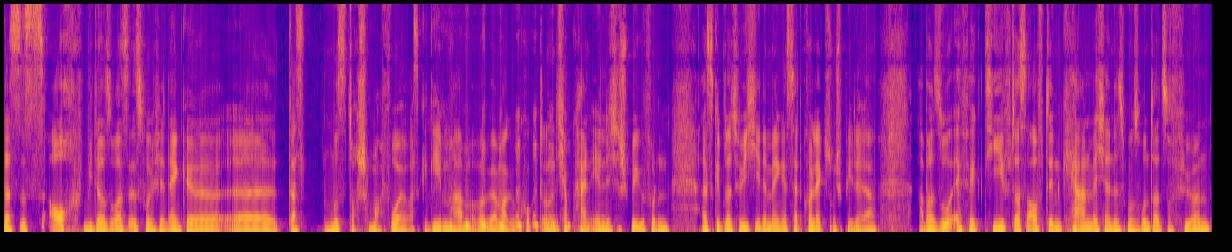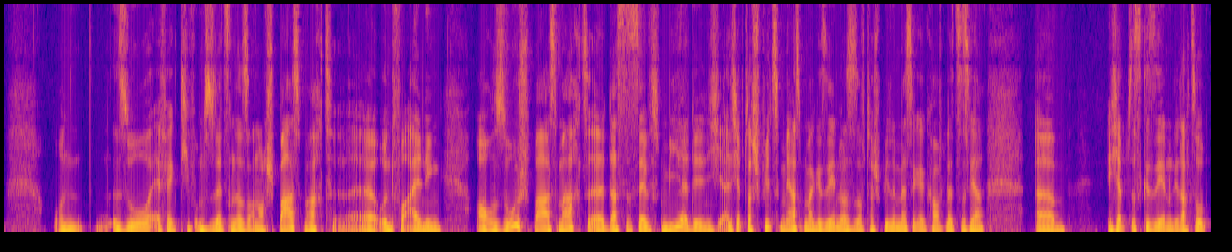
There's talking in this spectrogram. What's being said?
dass es auch wieder sowas ist, wo ich mir denke, äh, das muss doch schon mal vorher was gegeben haben, aber wir haben mal geguckt und ich habe kein ähnliches Spiel gefunden. Also es gibt natürlich jede Menge Set-Collection-Spiele, ja. Aber so effektiv, das auf den Kernmechanismus runterzuführen und so effektiv umzusetzen, dass es auch noch Spaß macht äh, und vor allen Dingen auch so Spaß macht, äh, dass es selbst mir, den ich, also ich habe das Spiel zum ersten Mal gesehen, du hast es auf der Spielemesse gekauft letztes Jahr, ähm, ich habe das gesehen und gedacht so,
